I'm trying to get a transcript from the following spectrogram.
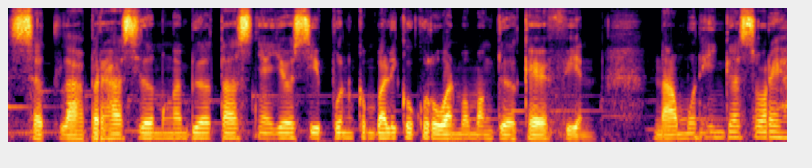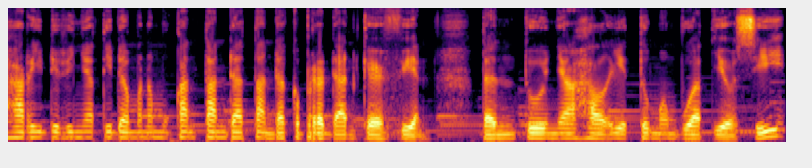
Setelah berhasil mengambil tasnya, Yosi pun kembali ke kuruan memanggil Kevin. Namun hingga sore hari dirinya tidak menemukan tanda-tanda keberadaan Kevin. Tentunya hal itu membuat Yosi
